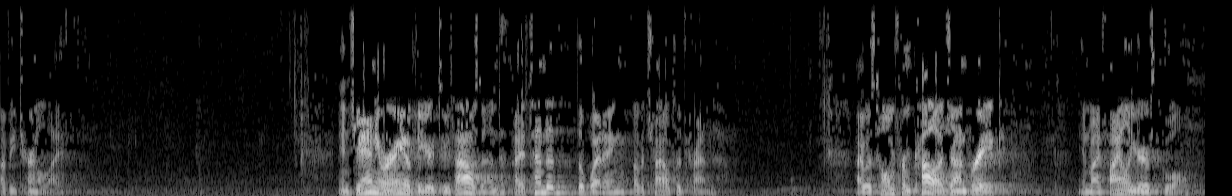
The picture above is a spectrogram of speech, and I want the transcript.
of eternal life. In January of the year 2000, I attended the wedding of a childhood friend. I was home from college on break in my final year of school.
